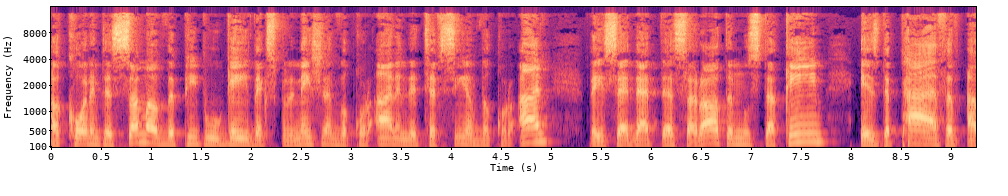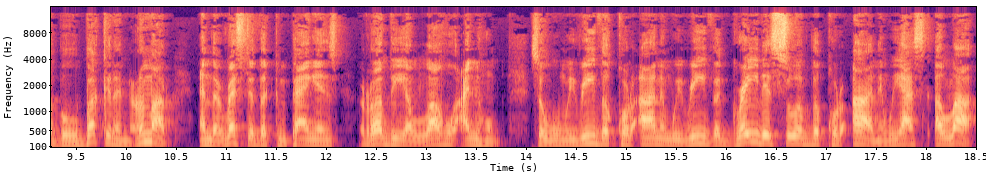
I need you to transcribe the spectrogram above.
according to some of the people who gave the explanation of the Quran and the tafsir of the Quran, they said that the Sirat al-Mustaqim is the path of Abu Bakr and Umar and the rest of the companions radiyallahu anhum. So when we read the Quran and we read the greatest surah of the Quran and we ask Allah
